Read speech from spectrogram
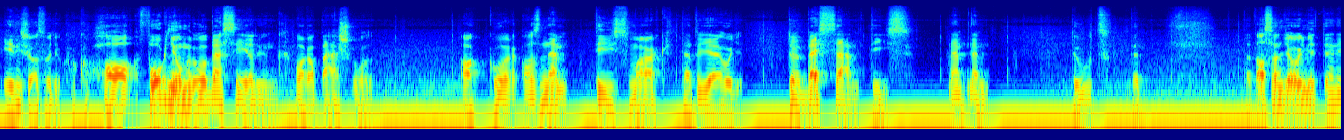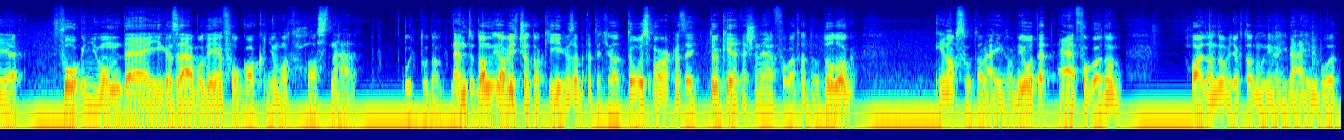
Én is az vagyok. Ha- Ha fognyomról beszélünk, harapásról, akkor az nem 10 mark. Tehát ugye, hogy többes szám 10. Nem, nem tooth. Tehát, tehát azt mondja, hogy mit ilyen fognyom, de igazából ilyen fogaknyomat használ. Úgy tudom. Nem tudom, javítsatok ki igazából. Tehát, hogyha a tooth mark az egy tökéletesen elfogadható dolog, én abszolút aláírom. Jó, tehát elfogadom, hajlandó vagyok tanulni a hibáimból.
